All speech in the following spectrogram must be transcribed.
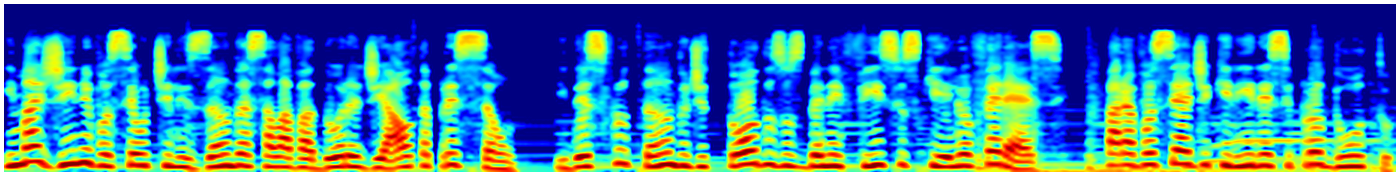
imagine você utilizando essa lavadora de alta pressão e desfrutando de todos os benefícios que ele oferece. Para você adquirir esse produto,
